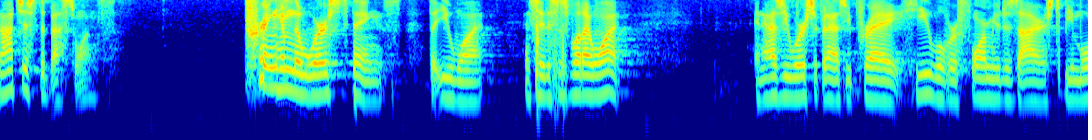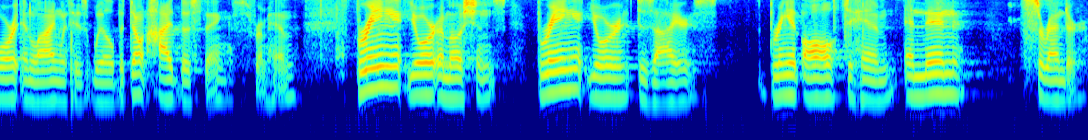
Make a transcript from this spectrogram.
not just the best ones. Bring Him the worst things that you want and say, This is what I want. And as you worship and as you pray, He will reform your desires to be more in line with His will. But don't hide those things from Him. Bring your emotions, bring your desires, bring it all to Him, and then surrender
